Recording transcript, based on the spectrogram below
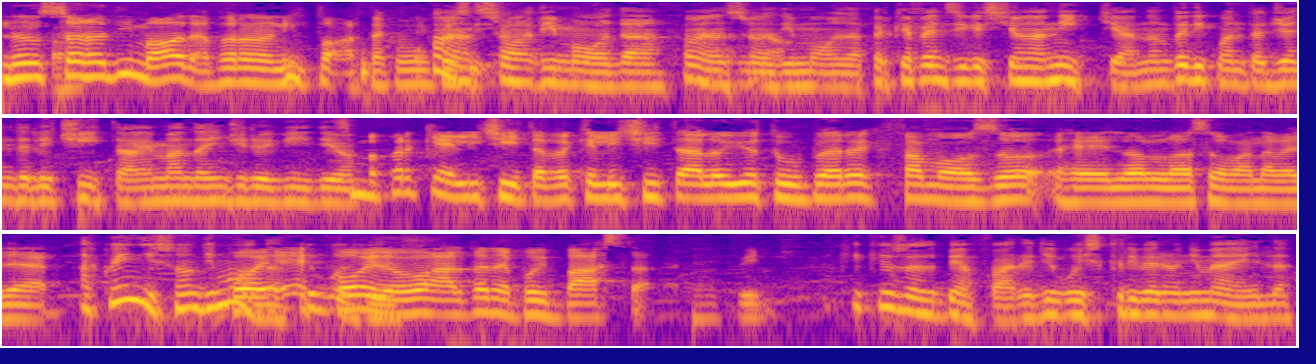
Non sono di moda, però non importa. Comunque Come non sì. sono di moda? Come non sono No. di moda? Perché pensi che sia una nicchia? Non vedi quanta gente li cita e manda in giro i video? Sì, ma perché li cita? Perché li cita lo youtuber famoso e loro lo- se lo vanno a vedere. Ah, quindi sono di moda? Poi, e poi dire? lo guardano e poi basta. Quindi- Che cosa dobbiamo fare? Gli vuoi scrivere un'email?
